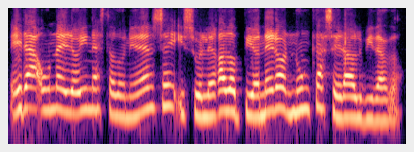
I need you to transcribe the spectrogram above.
Era una heroína estadounidense y su legado pionero nunca será olvidado.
